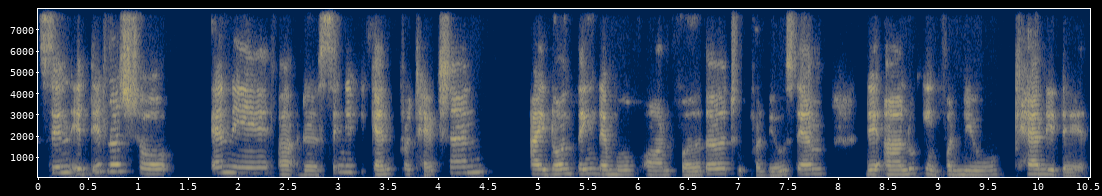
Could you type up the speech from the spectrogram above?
since it did not show any uh, the significant protection, I don't think they move on further to produce them. They are looking for new candidate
